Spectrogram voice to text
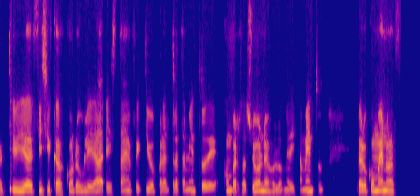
actividades físicas con regularidad es tan efectivo para el tratamiento de conversaciones o los medicamentos, pero con menos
